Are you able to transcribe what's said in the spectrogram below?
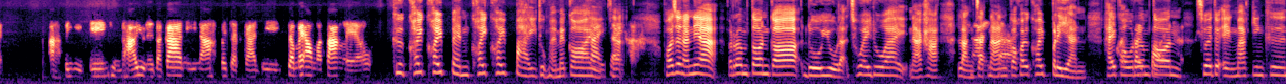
ก อะไปหยิบเองถุงเท้าอยู่ในตะกร้านี้นะไปจัดการเองจะไม่เอามาตั้งแล้ว คือค่อยๆเป็น ค่อยๆไปถูกไหมแม่ก้อยใช่ใช่ค่ะ เพราะฉะนั้นเนี่ยเริ่มต้นก็ดูอยู่ละช่วยด้วยนะคะ หลังจากนั้นใช่ก็ค่อยๆ เปลี่ยน ให้เขาค่อยๆเริ่มต้นปล่อยค่ะช่วยตัวเองมากยิ่งขึ้น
